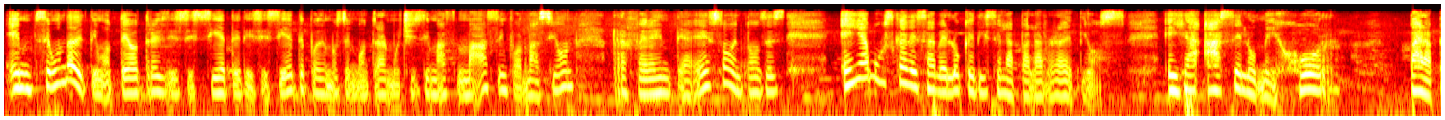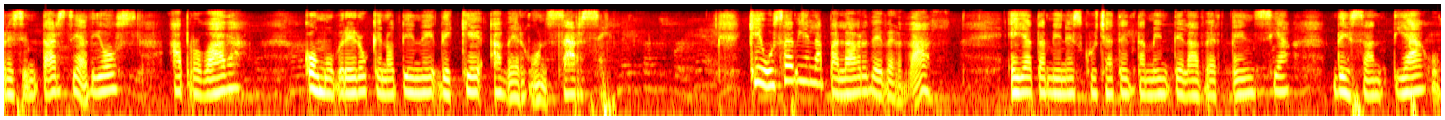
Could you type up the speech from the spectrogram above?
en segunda de Timoteo 3, 17, 17 podemos encontrar muchísimas más información referente a eso. Entonces, ella busca de saber lo que dice la palabra de Dios. Ella hace lo mejor para presentarse a Dios aprobada como obrero que no tiene de qué avergonzarse que usa bien la palabra de verdad. Ella también escucha atentamente la advertencia de Santiago.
